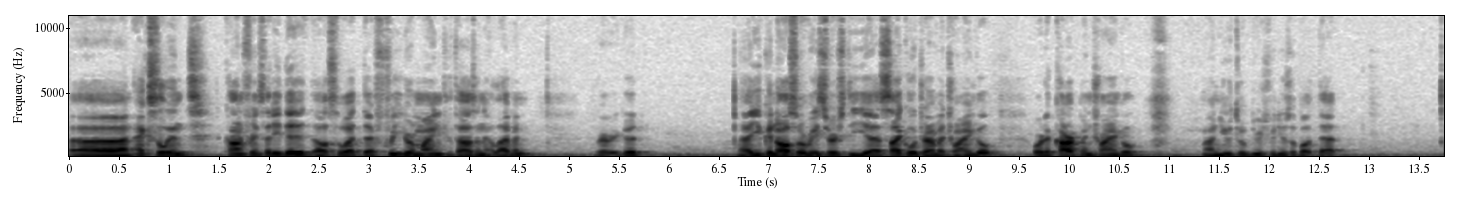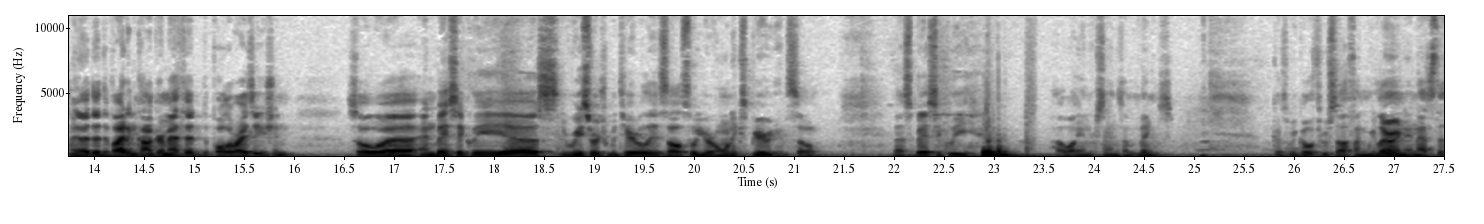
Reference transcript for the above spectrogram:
Uh, an excellent conference that he did also at the Free Your Mind 2011. Very good. Uh, you can also research the uh, psychodrama triangle or the Karpman triangle on YouTube. There's videos about that. Uh, the divide and conquer method, the polarization. So, uh, and basically, uh, research material is also your own experience. So, that's basically how I understand some things because we go through stuff and we learn, and that's the,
